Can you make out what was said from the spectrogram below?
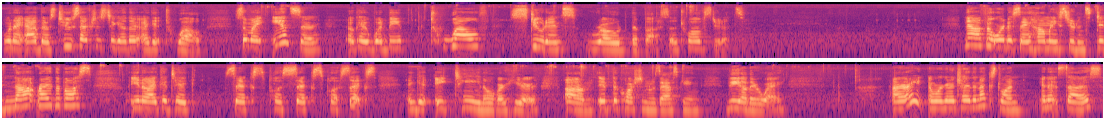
When I add those two sections together, I get 12. So my answer, okay, would be 12 students rode the bus. So 12 students. Now, if it were to say how many students did not ride the bus, you know, I could take 6 plus 6 plus 6 and get 18 over here um, if the question was asking the other way. Alright, and we're going to try the next one. And it says,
